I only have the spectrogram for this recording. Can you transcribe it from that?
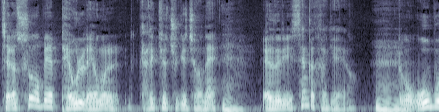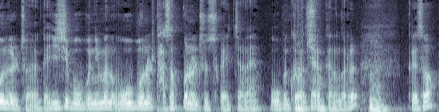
제가 수업에 배울 내용을 가르쳐 주기 전에 네. 애들이 생각하게 해요. 네. 그리고 5분을 줘요. 그러니까 25분이면 5분을 다섯 번을 줄 수가 있잖아요. 5분 동안 그렇죠. 생각하는 거를. 네. 그래서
